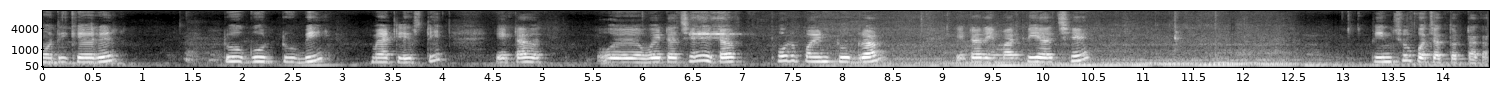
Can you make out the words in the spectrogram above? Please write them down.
মোদি কেয়ারের too good to be matte lipstick এটা ওয়েট আছে, এটা ফোর পয়েন্ট টু গ্রাম এটার এমআরপি আছে তিনশো পঁচাত্তর টাকা।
